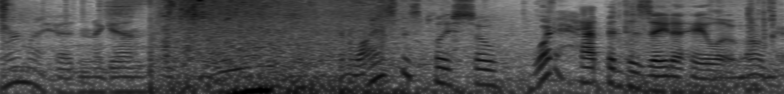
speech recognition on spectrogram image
Where am I heading again? And why is this place so... What happened to Zeta Halo? Okay.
